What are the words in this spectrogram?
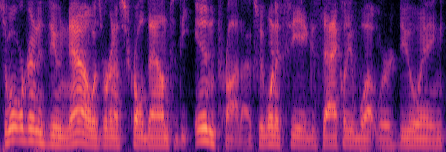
So what we're going to do now is we're going to scroll down to the end products. We want to see exactly what we're doing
